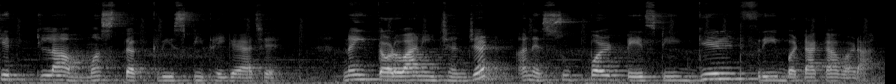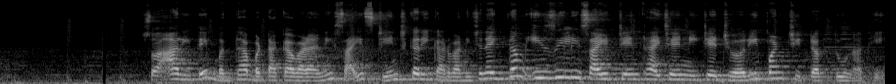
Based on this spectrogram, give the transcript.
કેટલા મસ્ત ક્રિસ્પી થઈ ગયા છે. નહીં તળવાની ઝંઝટ અને super tasty guilt free batata vada so આ રીતે બધા બટાકાવાળાની સાઇઝ ચેન્જ કરી કાઢવાની છે ને એકદમ ઇઝીલી સાઇઝ ચેન્જ થાય છે, નીચે જરી પણ ચીટકતું નથી.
